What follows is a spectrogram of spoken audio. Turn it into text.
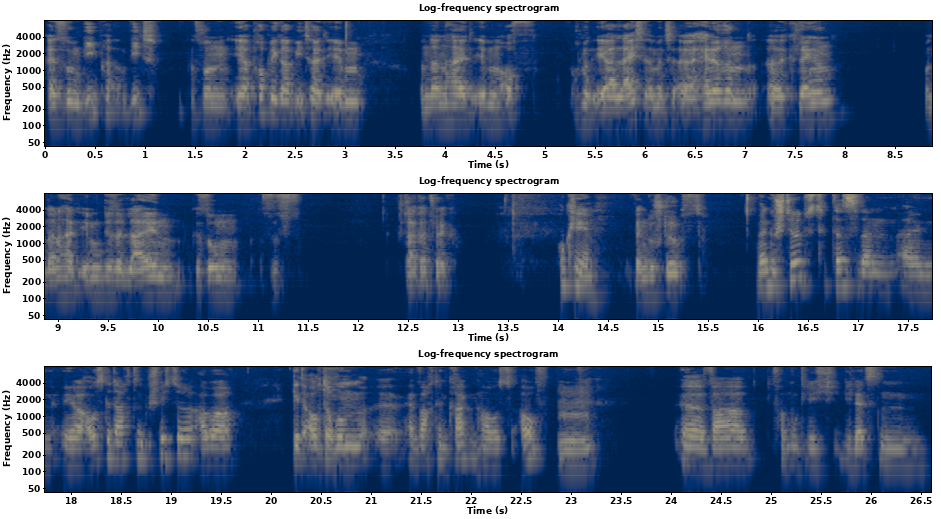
halt so ein Beat, so ein eher poppiger Beat halt eben und dann halt eben auf, auch mit eher leicht, mit äh, helleren äh, Klängen und dann halt eben diese Line gesungen. Das ist starker Track. Okay. Wenn du stirbst. Wenn du stirbst, das ist dann eine eher ausgedachte Geschichte, aber geht auch darum, äh, er wacht im Krankenhaus auf, mhm. äh, war vermutlich die letzten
